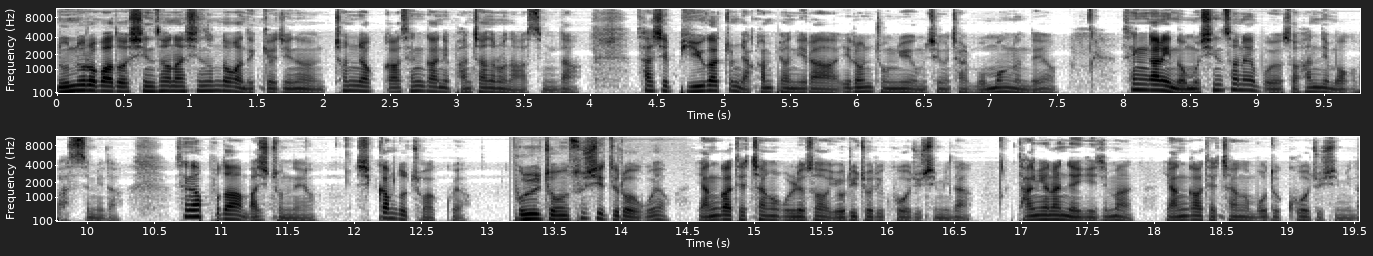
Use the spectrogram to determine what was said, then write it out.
눈으로 봐도 신선한 신선도가 느껴지는 천엽과 생간이 반찬으로 나왔습니다. 사실 비유가 좀 약한 편이라 이런 종류의 음식은 잘 못 먹는데요. 생간이 너무 신선해 보여서 한 입 먹어봤습니다. 생각보다 맛이 좋네요. 식감도 좋았고요. 불 좋은 숯이 들어오고요. 양과 대창을 올려서 요리조리 구워주십니다. 당연한 얘기지만 양과 대창은 모두 구워주십니다.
